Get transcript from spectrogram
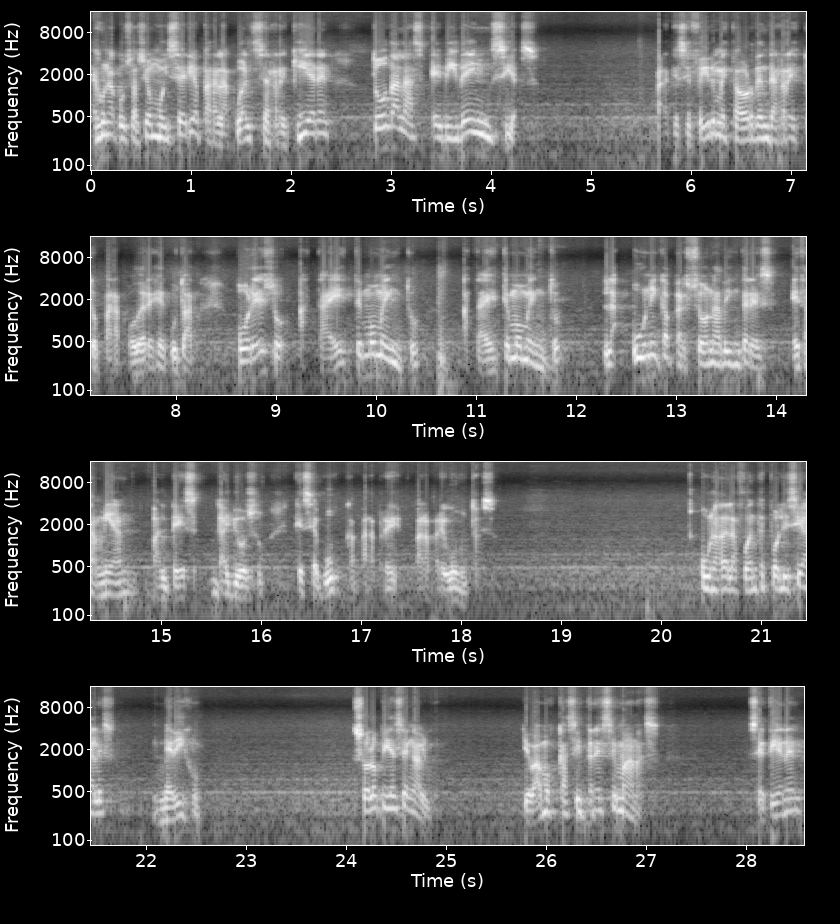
es una acusación muy seria para la cual se requieren todas las evidencias para que se firme esta orden de arresto para poder ejecutar. Por eso, hasta este momento, hasta este momento, la única persona de interés es Damián Valdés Galloso, que se busca para, para preguntas. Una de las fuentes policiales me dijo, solo piensa en algo, Llevamos casi tres semanas. Se tienen,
